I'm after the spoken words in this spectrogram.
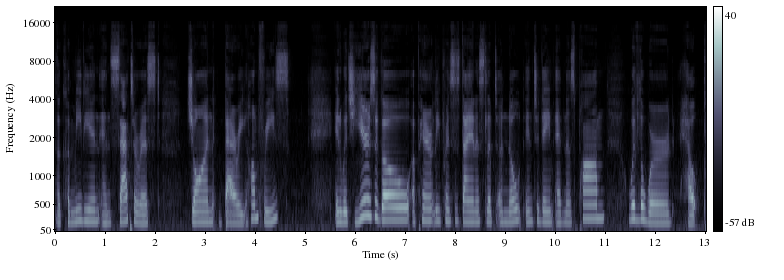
the comedian and satirist John Barry Humphries, in which years ago, apparently Princess Diana slipped a note into Dame Edna's palm with the word help.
